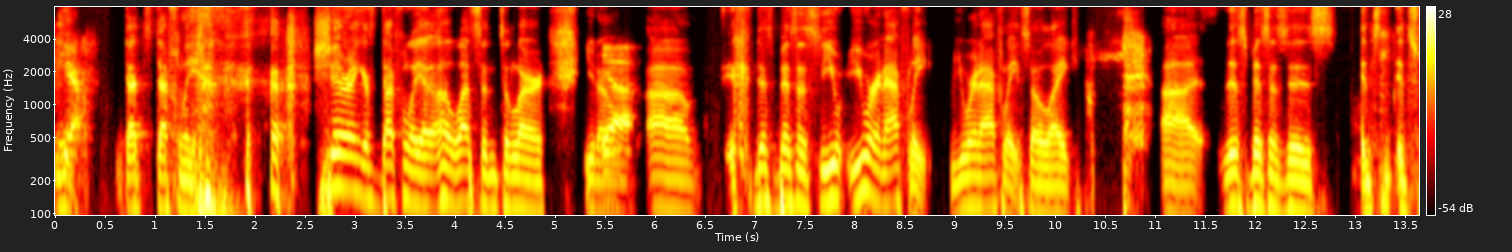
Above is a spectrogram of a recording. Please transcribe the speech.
yeah, that's definitely sharing is definitely a, a, lesson to learn. You know, yeah. Um, this business, you you were an athlete. You were an athlete. So like uh this business is it's it's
